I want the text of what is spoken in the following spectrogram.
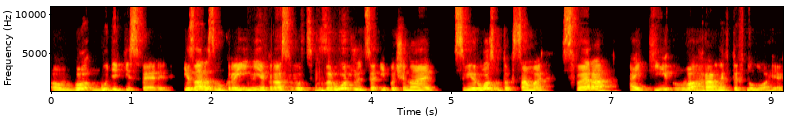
в будь-якій сфері. І зараз в Україні якраз от зароджується і починає свій розвиток саме сфера IT в аграрних технологіях.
